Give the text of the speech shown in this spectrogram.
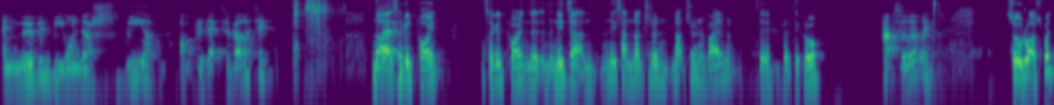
and moving beyond our sphere of predictability. No, that's a good point. It's a good point. It needs that it needs that nurturing nurturing environment to for it to grow. Absolutely. So Ross, what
